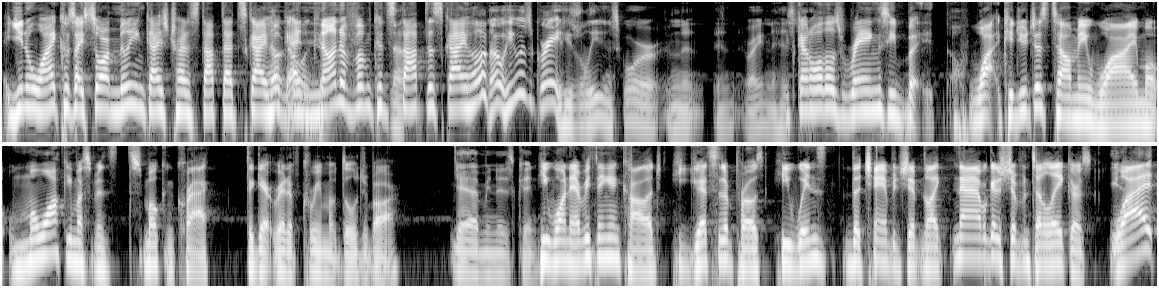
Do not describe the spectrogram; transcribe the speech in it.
You know why? Because I saw a million guys try to stop that sky hook, no one and none of them could No. stop the sky hook. No, he was great. He's the leading scorer in the in, right in the history. He's got all those rings. He, but why? Could you just tell me why Mo- Milwaukee must have been smoking crack to get rid of Kareem Abdul-Jabbar? Yeah, I mean, it's can. He won everything in college. He gets to the pros. He wins the championship. And they're like, nah, we're gonna ship him to the Lakers. What?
